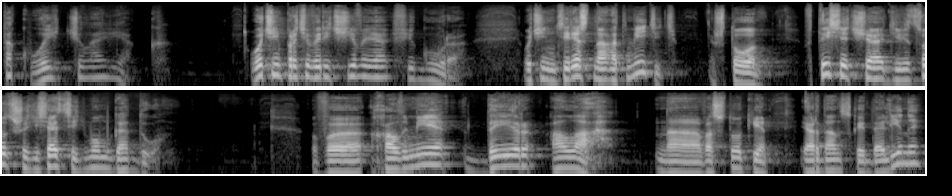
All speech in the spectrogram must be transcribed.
такой человек. Очень противоречивая фигура. Очень интересно отметить, что в 1967 году в холме Дейр-Алла на востоке Иорданской долины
